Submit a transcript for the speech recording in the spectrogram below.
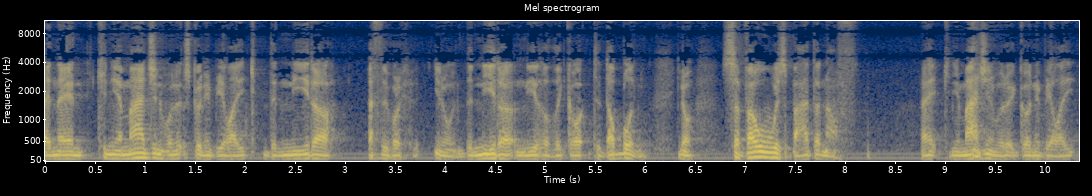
and then can you imagine what it's going to be like the nearer if they were, you know, the nearer and nearer they got to Dublin. You know, Seville was bad enough. Right, can you imagine what it's going to be like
